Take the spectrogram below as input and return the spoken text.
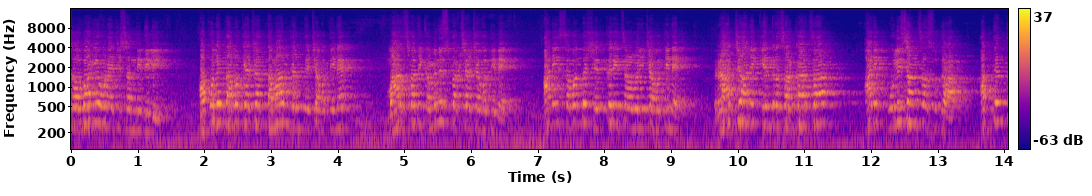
सहभागी होण्याची संधी दिली. अकोले तालुक्याच्या तमाम जनतेच्या वतीने मार्क्सवादी कम्युनिस्ट पक्षाच्या वतीने आणि संबंध शेतकरी चळवळीच्या वतीने राज्य आणि केंद्र सरकारचा आणि पोलिसांचा सुद्धा अत्यंत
